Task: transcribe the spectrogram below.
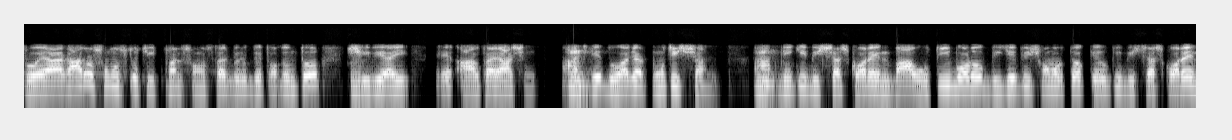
প্রয়াগ আরও সমস্ত চিটফান্ড সংস্থার বিরুদ্ধে তদন্ত সিবিআই এর আওতায় আসে। আজকে দু হাজার পঁচিশ সাল। আপনি কি বিশ্বাস করেন বা অতি বড় বিজেপি সমর্থক কেউ কি বিশ্বাস করেন?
